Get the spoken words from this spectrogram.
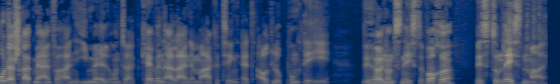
oder schreib mir einfach eine E-Mail unter kevinalleinemmarketing at outlook.de. Wir hören uns nächste Woche. Bis zum nächsten Mal.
